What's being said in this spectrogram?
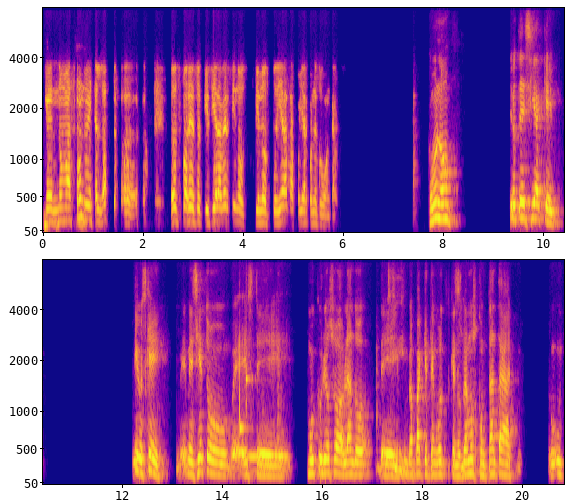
que nomás uno y el otro. Entonces, por eso quisiera ver si nos, si nos pudieras apoyar con eso, Juan Carlos. ¿Cómo no? Yo te decía que, digo, es que me siento este, muy curioso hablando de mi papá que tengo, que nos vemos con tanta, un,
